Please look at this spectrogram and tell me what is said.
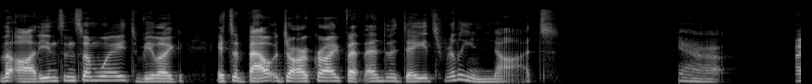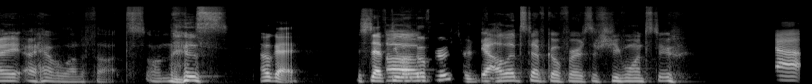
the audience in some way to be like it's about Darkrai, but at the end of the day, it's really not. Yeah, I I have a lot of thoughts on this. Okay, Steph, do you want to Um, go first? Or... Yeah, I'll let Steph go first if she wants to. Yeah,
